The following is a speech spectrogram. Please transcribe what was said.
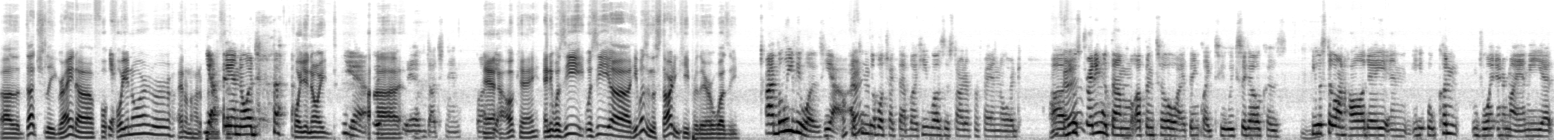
uh, the Dutch league, right? Uh, Fo- Yeah. Feyenoord, or I don't know how to Yeah, pronounce it. Feyenoord. Feyenoord. yeah, Uh, yeah, Dutch name, Yeah, yeah. Okay. And it was he? Was he? Uh, he wasn't the starting keeper there, or was he? I believe he was. Yeah, I can double check that, but he was the starter for Feyenoord. Uh, Okay. he was training with them up until I think like two weeks ago because Mm-hmm. he was still on holiday and he couldn't join Inter Miami yet.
